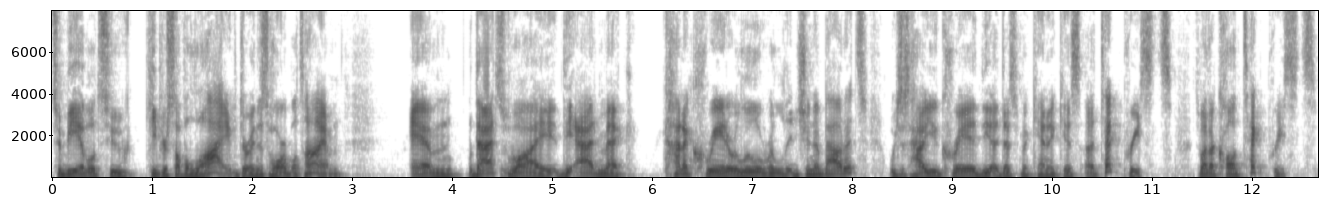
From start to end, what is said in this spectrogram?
to be able to keep yourself alive during this horrible time. And that's why the AdMech kind of created a little religion about it, which is how you created the Adeptus Mechanicus uh, tech priests. That's why they're called tech priests.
